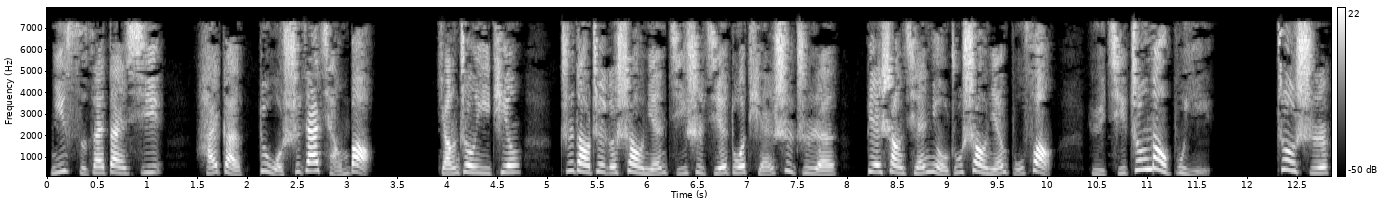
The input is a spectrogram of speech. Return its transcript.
你死在旦夕，还敢对我施加强暴？杨正一听，知道这个少年即是劫夺田氏之人，便上前扭住少年不放，与其争闹不已。这时，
